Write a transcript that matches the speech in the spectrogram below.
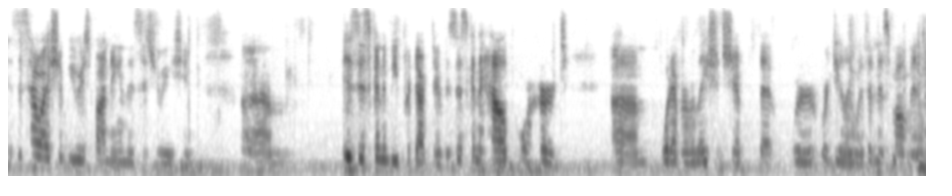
is this how I should be responding in this situation? Um, is this going to be productive? Is this going to help or hurt um, whatever relationship that we're, we're dealing with in this moment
